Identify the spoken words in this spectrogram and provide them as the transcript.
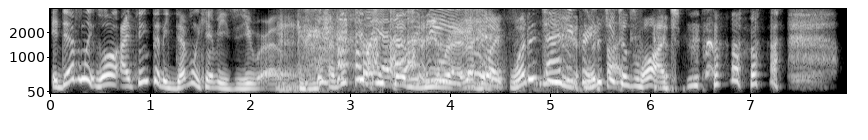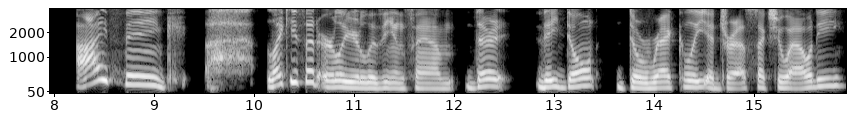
It definitely, well, I think that he definitely can't be zero. I think he, yeah, said zero. Be, I'm like, what did you, what did you just watch? I think, like you said earlier, Lizzie and Sam, they're, they don't directly address sexuality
